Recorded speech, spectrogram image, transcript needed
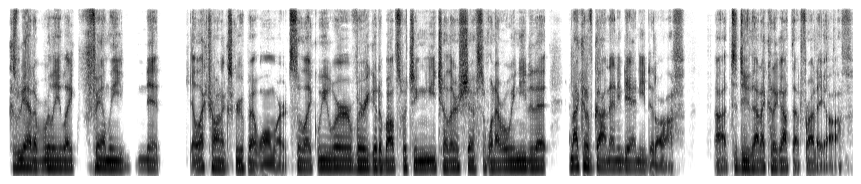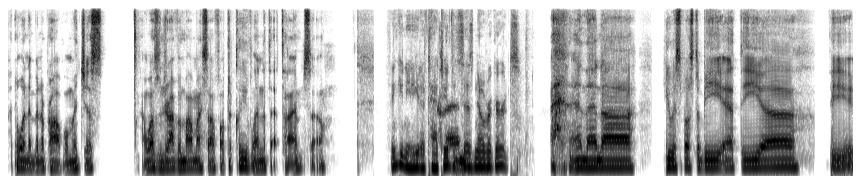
because we had a really like family knit electronics group at Walmart. So like we were very good about switching each other's shifts whenever we needed it. And I could have gotten any day I needed off. Uh, to do that, I could have got that Friday off. It wouldn't have been a problem. It just I wasn't driving by myself up to Cleveland at that time. So I think you need to get a tattoo that says no regrets. and then uh he was supposed to be at the uh the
